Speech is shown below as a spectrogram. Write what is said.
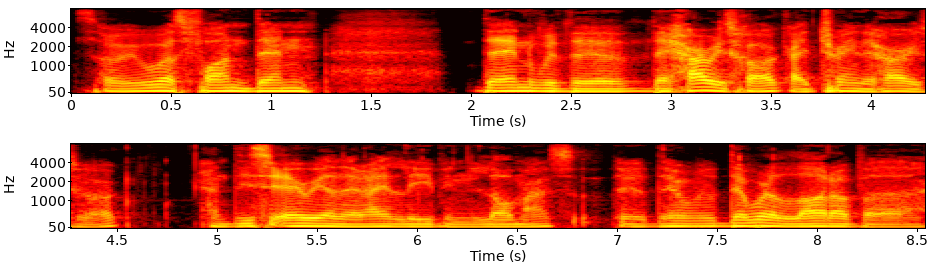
so it was fun. Then then with the the Harris Hawk, I trained the Harris Hawk, and this area that I live in Lomas, there there were, there were a lot of uh,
